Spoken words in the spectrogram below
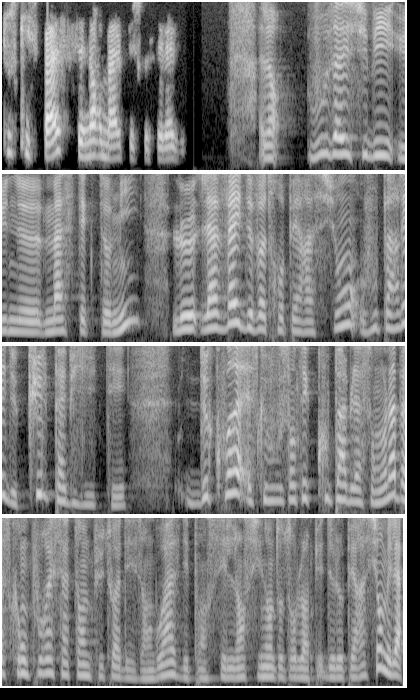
tout ce qui se passe, c'est normal puisque c'est la vie. Alors, vous avez subi une mastectomie. Le, la veille de votre opération, vous parlez de culpabilité. De quoi est-ce que vous vous sentez coupable à ce moment-là? Parce qu'on pourrait s'attendre plutôt à des angoisses, des pensées lancinantes autour de l'opération. Mais la,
